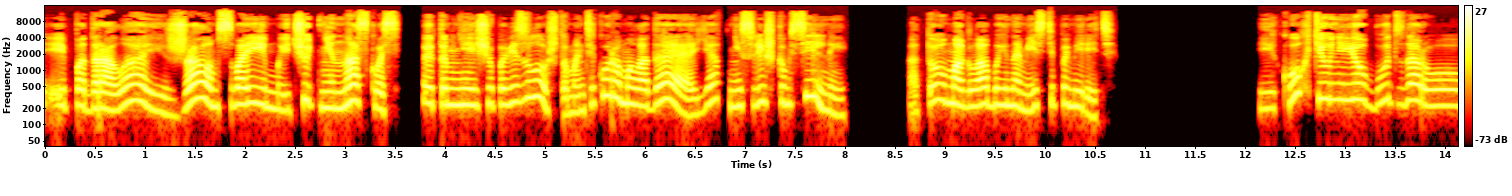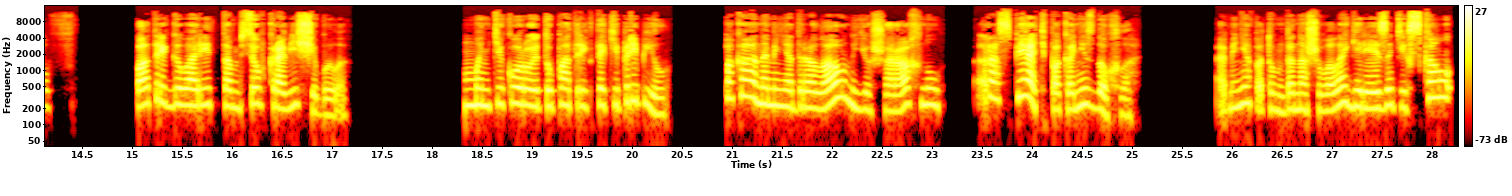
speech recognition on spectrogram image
И подрала, и жалом своим, и чуть не насквозь. Это мне еще повезло, что Мантикора молодая, яд не слишком сильный, а то могла бы и на месте помереть. И когти у нее, будь здоров. Патрик говорит, там все в кровище было. Мантикору эту Патрик таки прибил. Пока она меня драла, он ее шарахнул. Раз пять, пока не сдохла. А меня потом до нашего лагеря из этих скал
